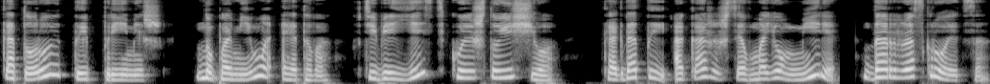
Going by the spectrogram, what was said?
которую ты примешь. Но помимо этого, в тебе есть кое-что еще. Когда ты окажешься в моем мире, дар раскроется.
